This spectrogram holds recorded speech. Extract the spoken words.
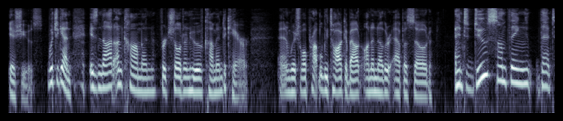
issues, which again is not uncommon for children who have come into care, and which we'll probably talk about on another episode. And to do something that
